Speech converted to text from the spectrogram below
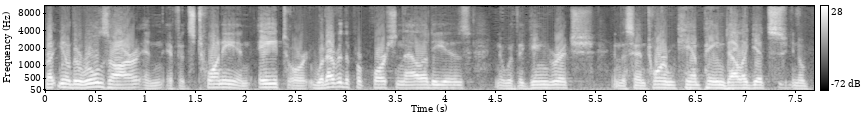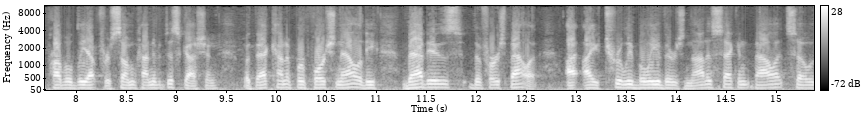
But, you know, the rules are, and if it's 20 and 8, or whatever the proportionality is, you know, with the Gingrich and the Santorum campaign delegates, you know, probably up for some kind of discussion, but that kind of proportionality, that is the first ballot. I I truly believe there's not a second ballot, so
